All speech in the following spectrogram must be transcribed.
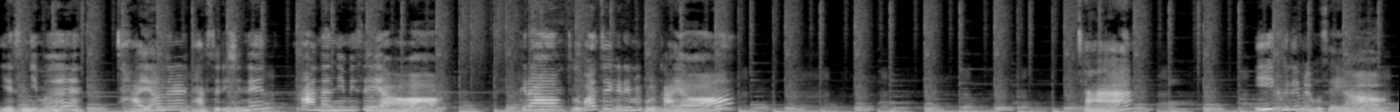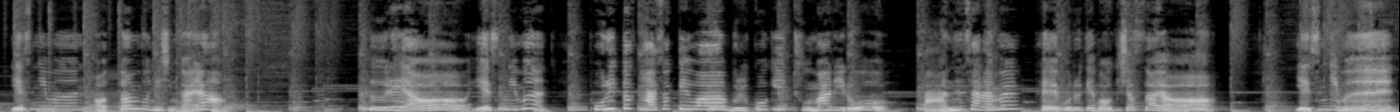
예수님은 자연을 다스리시는 하나님이세요. 그럼 두 번째 그림을 볼까요? 자, 이 그림을 보세요. 예수님은 어떤 분이신가요? 그래요. 예수님은 보리떡 다섯 개와 물고기 두 마리로 많은 사람을 배부르게 먹이셨어요. 예수님은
